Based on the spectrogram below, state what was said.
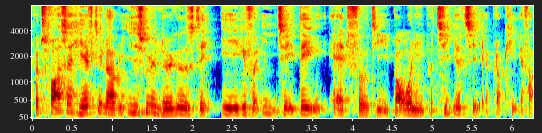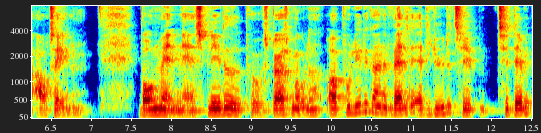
På trods af hæftig lobbyisme lykkedes det ikke for ITD at få de borgerlige partier til at blokere for aftalen. Vognmændene er splittet på spørgsmålet, og politikerne valgte at lytte til, til dem,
